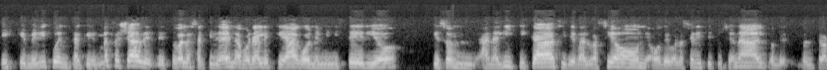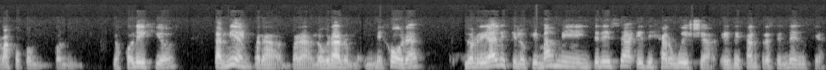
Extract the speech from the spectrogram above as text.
es que me di cuenta que más allá de todas las actividades laborales que hago en el ministerio, que son analíticas y de evaluación o de evaluación institucional, donde, donde trabajo con, los colegios, también para, para lograr mejoras, lo real es que lo que más me interesa es dejar huella, es dejar trascendencia.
